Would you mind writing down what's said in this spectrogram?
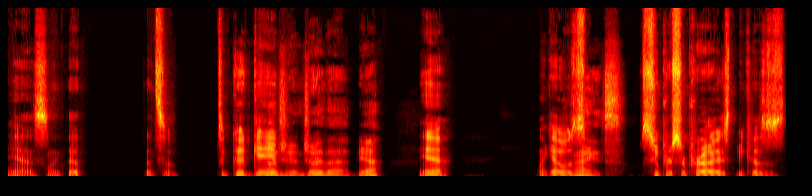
Yeah, it's like that. That's a it's a good game. How'd you enjoy that? Yeah. Yeah, like I was Nice. super surprised because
